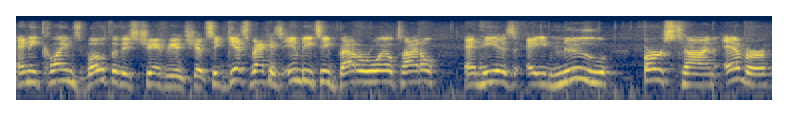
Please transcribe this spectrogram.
and he claims both of his championships. He gets back his MDT Battle Royal title, and he is a new first time ever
